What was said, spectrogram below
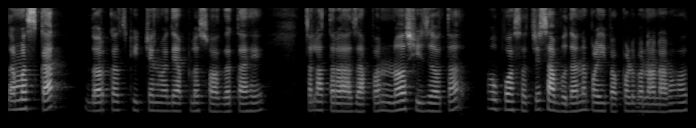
नमस्कार. द्वारकाज किचनमध्ये आपलं स्वागत आहे. चला तर आज आपण न शिजवता उपवासाचे साबुदाणा पळी पापड बनवणार आहोत.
